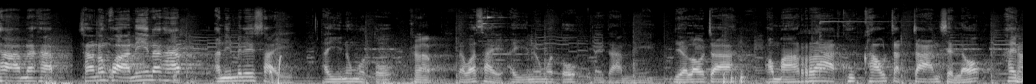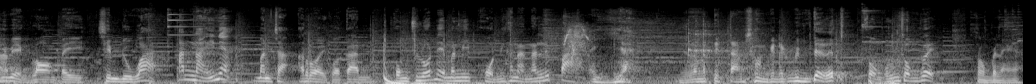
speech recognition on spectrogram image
ชามนะครับ ชามทางขวานี้นะครับ อันนี้ไม่ได้ใส่ ไอโนโมโตะครับ แต่ว่าใส่ไอโนโมโตะในจานนี้ เดี๋ยวเราจะเอามาราดคลุกเคล้าจัดจานเสร็จแล้วให้ครับพี่เหว่งลองไปชิมดูว่า อันไหนเนี่ยมันจะอร่อยกว่ากันผงชูรสเนี่ยมันมีผลขนาดนั้นหรือเปล่าไอ้ยะเดี๋ยวเรามาติดตามชมกันนะคุณเติร์ดส่งคุณผู้ชมด้วย ส่งไปไหนอะ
